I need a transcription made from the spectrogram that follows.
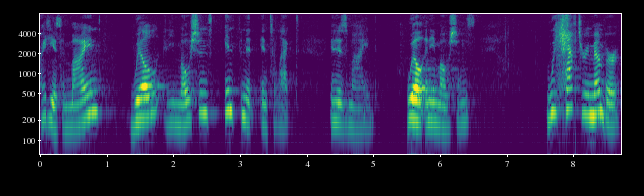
right? He has a mind, will, and emotions, infinite intellect in his mind, will, and emotions we have to remember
